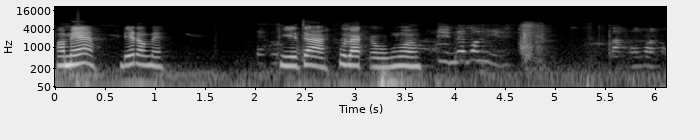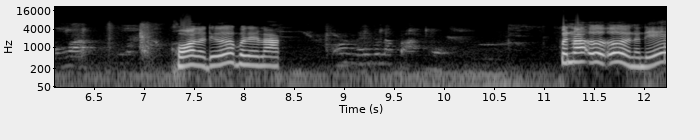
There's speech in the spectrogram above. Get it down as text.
เอาแม่เด็ดเอาแม่นี่จ้าผู้รักเอาม่วง ปีนได้บ่นี่ตักของมันของว่าขอละเด้อบ่ได้รักเพิ่นว่าเออเออนั่นเด้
